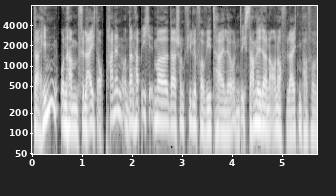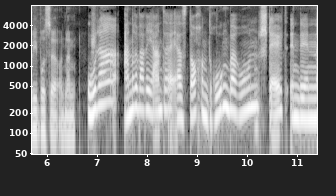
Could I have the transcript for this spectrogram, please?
dahin und haben vielleicht auch Pannen und dann habe ich immer da schon viele VW-Teile und ich sammle dann auch noch vielleicht ein paar VW-Busse und dann. Oder andere Variante, er ist doch ein Drogenbaron, stellt in den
